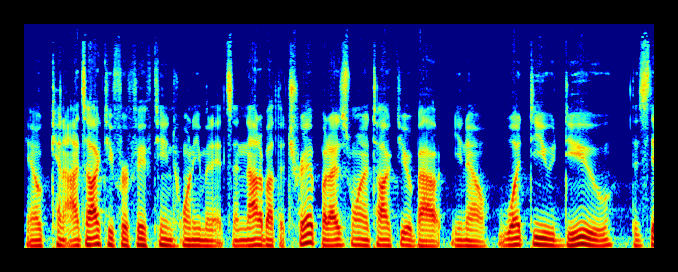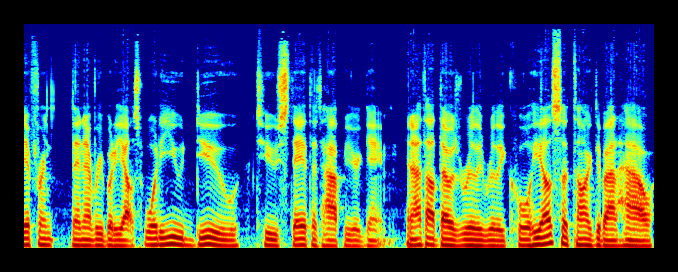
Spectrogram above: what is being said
you know, can I talk to you for 15, 20 minutes? And not about the trip, but I just want to talk to you about, you know, what do you do that's different than everybody else? What do you do to stay at the top of your game? And I thought that was really, really cool. He also talked about how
